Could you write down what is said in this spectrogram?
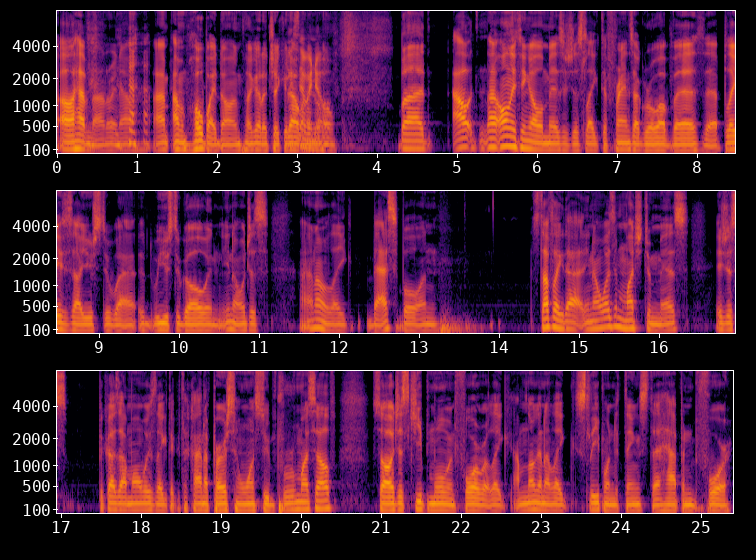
Oh, I have none right now. I'm, I'm hope I don't. I gotta check it out when I go know home. But I'll, the only thing I'll miss is just like the friends I grew up with, the places I used to uh, we used to go, and you know, just I don't know, like basketball and stuff like that. You know, it wasn't much to miss. It's just because I'm always like the, the kind of person who wants to improve myself. So I'll just keep moving forward. Like I'm not gonna like sleep on the things that happened before,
